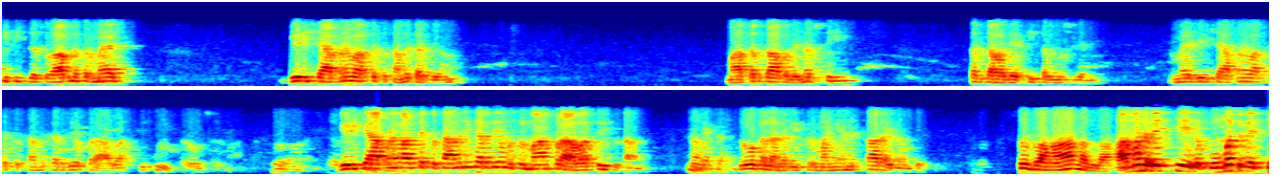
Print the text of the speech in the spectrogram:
کی تھی دسو آپ نے فرمایا جیڑی شے اپنے واسطے پسند کر دیو ماتر دا ولے نفسی کر دا ولے اسی کل مسلم میں جیڑی شے اپنے واسطے پسند کر دیو بھرا واسطے کوئی کرو مسلمان جیڑی شے اپنے واسطے پسند نہیں کر دیو مسلمان بھرا واسطے بھی پسند دو گلاں نبی فرمائیاں نے سارا علم دے سبحان اللہ امن وچ حکومت وچ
